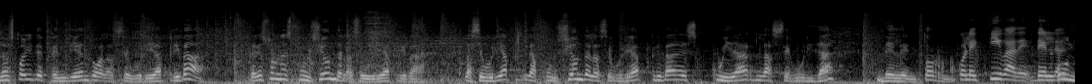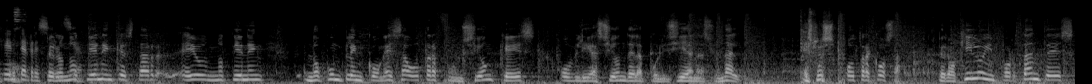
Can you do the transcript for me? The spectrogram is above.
No estoy defendiendo a la seguridad privada, pero eso no es función de la seguridad privada. La, seguridad, la función de la seguridad privada es cuidar la seguridad del entorno. Colectiva de, la gente residencial. Pero no tienen que estar, ellos no tienen, no cumplen con esa otra función que es obligación de la Policía Nacional. Eso es otra cosa. Pero aquí lo importante es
